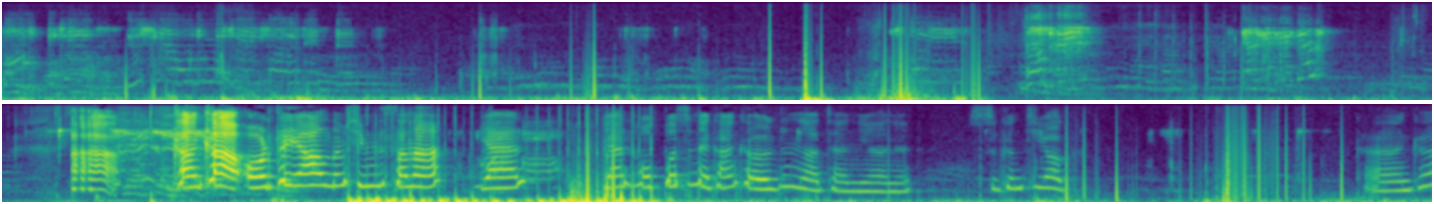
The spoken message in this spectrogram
Tamam bir kere. Yüz kere vurdum bir kere isabet etti. Usta bir. Bot bir. Gel gel gel gel. Kanka ortayı aldım şimdi sana. Gel. Gel hoppası ne kanka öldün zaten yani. Sıkıntı yok. Kanka.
